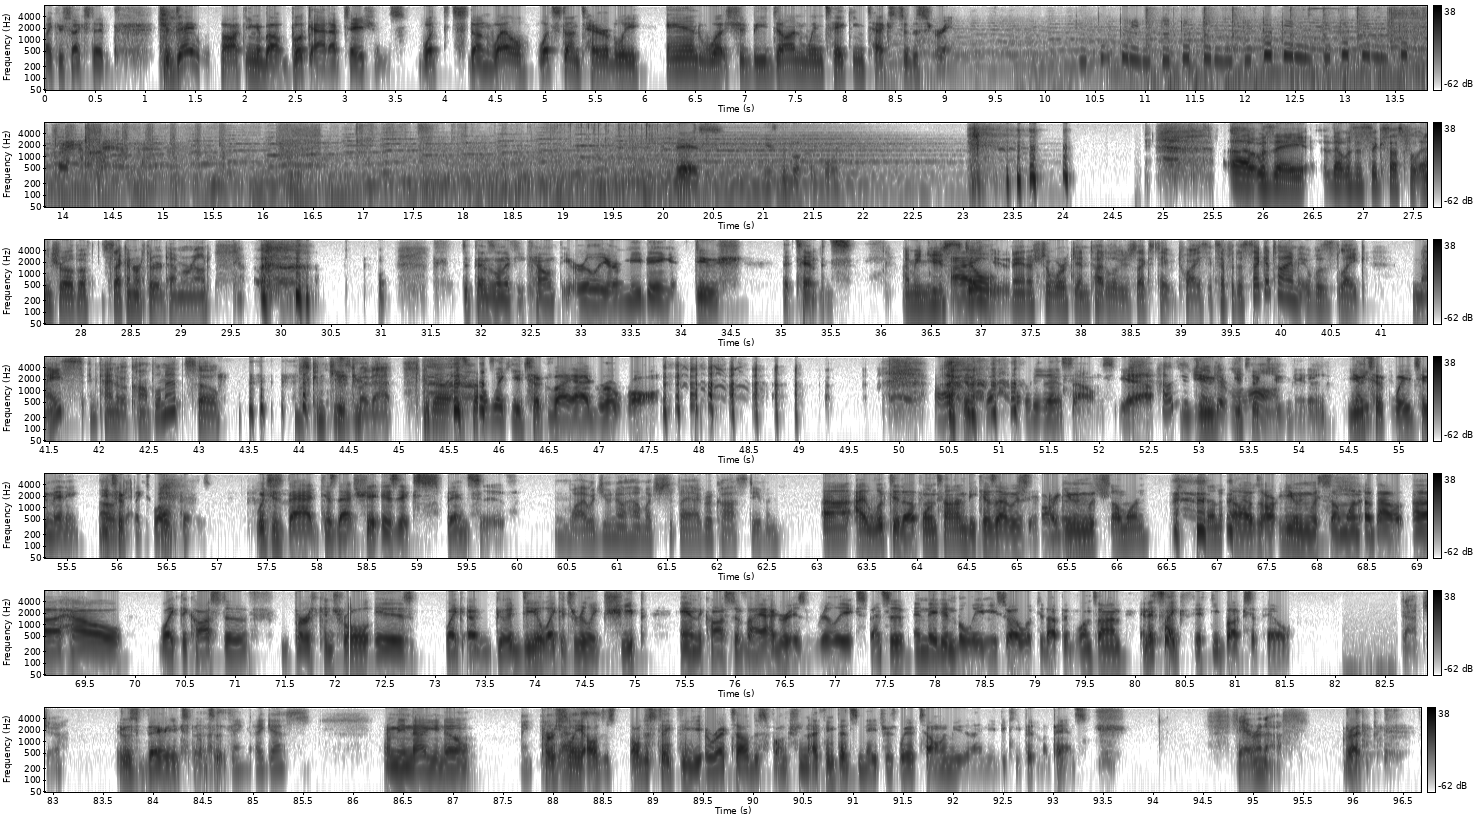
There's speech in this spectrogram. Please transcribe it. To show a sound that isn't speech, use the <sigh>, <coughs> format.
like your sex tape. Today we're talking about book adaptations. What's done well, what's done terribly, and what should be done when taking text to the screen. <laughs> This is the book report. <laughs> uh, was a that was a successful intro the second or third time around. <laughs> Depends on if you count the earlier me being a douche attempts. I mean, you still managed to work in title of your sex tape twice, except for the second time it was like nice and kind of a compliment. So <laughs> I was confused by that. No, it sounds like you took Viagra wrong often a lot harder than it sounds. Yeah. <laughs> How did you, you take it you wrong? took too many. You like, took way too many. You okay. took like 12 pills, which is bad because that shit is expensive. Why would you know how much Viagra costs, Stephen? Uh, I looked it up one time because I was arguing with someone. <laughs> no, no, no. I was arguing with someone about uh, how like the cost of birth control is like a good deal, like it's really cheap, and the cost of Viagra is really expensive, and they didn't believe me, so I looked it up at one time, and it's like fifty bucks a pill. Gotcha. It was very expensive. Thing, I guess. I mean, now you know. I Personally, guess. I'll just I'll just take the erectile dysfunction. I think that's nature's way of telling me that I need to keep it in my pants. Fair enough. Right. <laughs>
